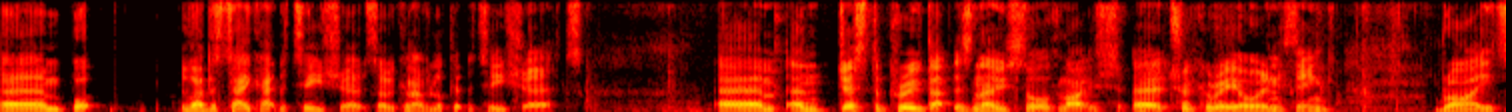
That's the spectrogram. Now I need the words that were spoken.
Um, but if I just take out the t-shirt so we can have a look at the t-shirt. Um, and just to prove that there's no sort of like uh, trickery or anything, right,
